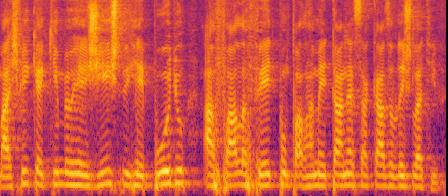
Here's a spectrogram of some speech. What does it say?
mas fica aqui meu registro e repúdio à fala feita por um parlamentar nessa Casa Legislativa.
